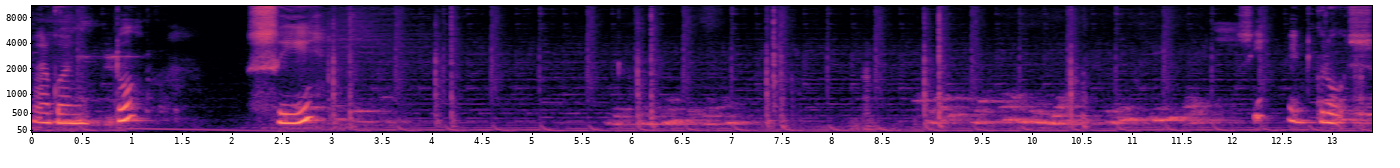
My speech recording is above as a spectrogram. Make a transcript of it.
we are going to see see it grows.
